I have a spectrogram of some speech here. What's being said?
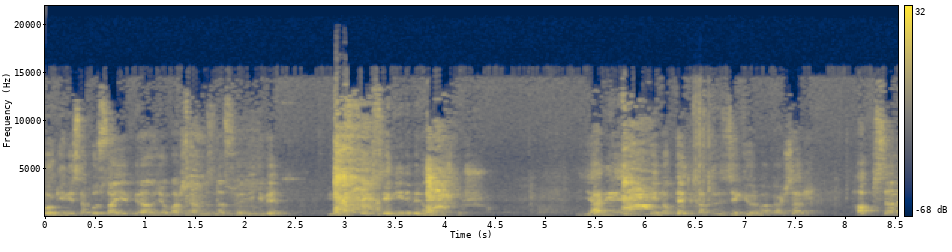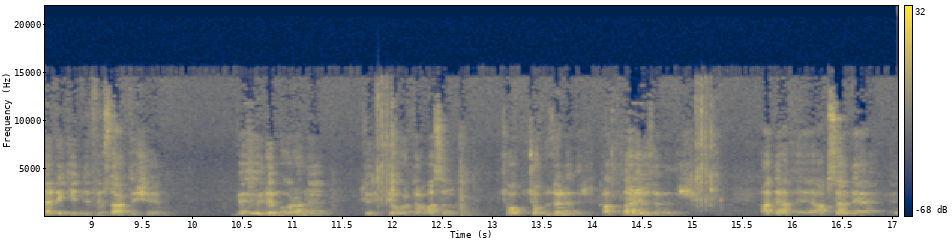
Bugün ise bu sayı biraz önce başkanımızın da söylediği gibi 187 bin olmuştur. Yani bir noktaya dikkatinizi çekiyorum arkadaşlar. Hapishanelerdeki nüfus artışı ve ölüm oranı Türkiye ortalamasının çok çok üzerindedir. Katlarca üzerindedir. Hadi e, hapishanede e,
